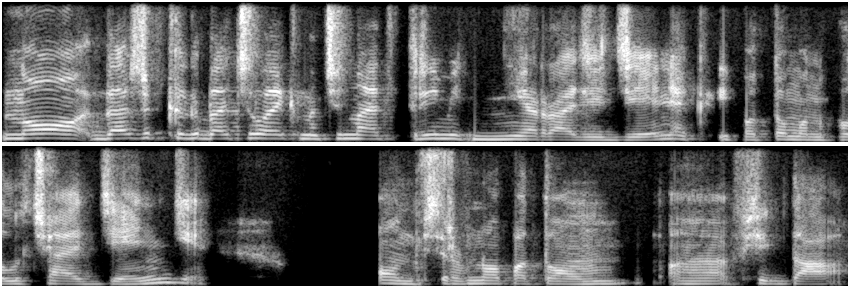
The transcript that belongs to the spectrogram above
Но даже когда человек начинает стримить не ради денег, и потом он получает деньги, он все равно потом э, всегда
